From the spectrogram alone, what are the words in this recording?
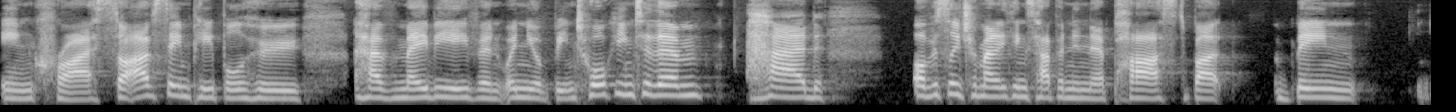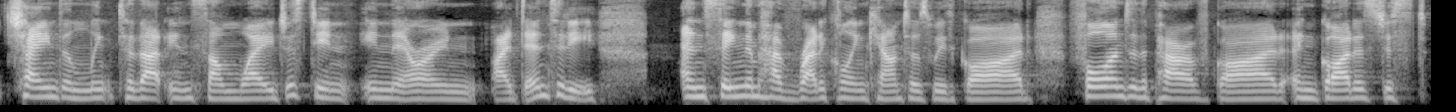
in Christ. So, I've seen people who have maybe even when you've been talking to them, had obviously traumatic things happen in their past, but been chained and linked to that in some way, just in in their own identity. And seeing them have radical encounters with God, fall under the power of God, and God has just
